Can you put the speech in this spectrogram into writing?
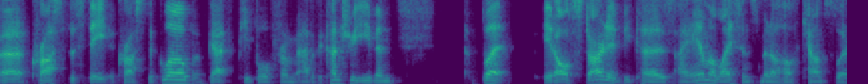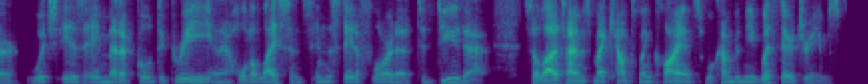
uh, across the state across the globe i've got people from out of the country even but it all started because i am a licensed mental health counselor which is a medical degree and i hold a license in the state of florida to do that so a lot of times my counseling clients will come to me with their dreams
